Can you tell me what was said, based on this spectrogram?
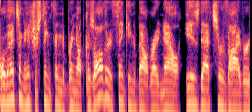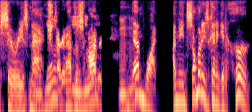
Well, that's an interesting thing to bring up because all they're thinking about right now is that Survivor Series match. Mm-hmm, they're going to have the mm-hmm, Survivor. Mm-hmm. Then what? I mean, somebody's going to get hurt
